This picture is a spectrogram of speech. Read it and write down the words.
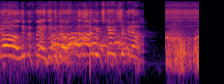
Go! Leap of faith! You can do it! You're scared! Shook it out!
